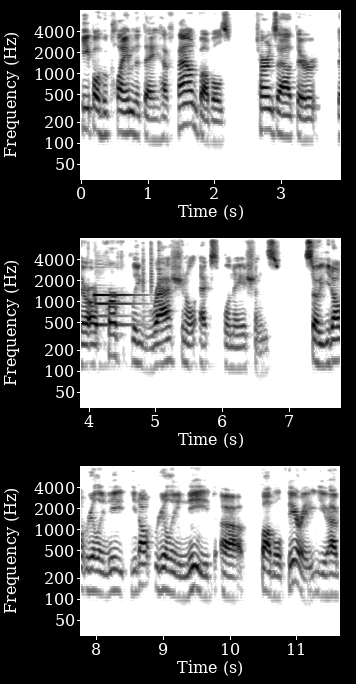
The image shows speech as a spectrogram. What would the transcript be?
people who claim that they have found bubbles turns out there there are perfectly rational explanations so you don't really need you don't really need uh, bubble theory. You have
